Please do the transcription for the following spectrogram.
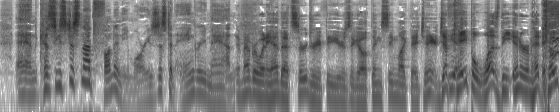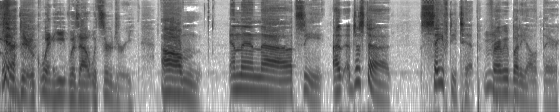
and because he's just not fun anymore. He's just an angry man. Remember when he had that surgery a few years ago? Things seemed like they changed. Jeff Capel was the interim head coach Yeah. for Duke when he was out with surgery. Um, and then uh, let's see, uh, just a safety tip Hmm. for everybody out there.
